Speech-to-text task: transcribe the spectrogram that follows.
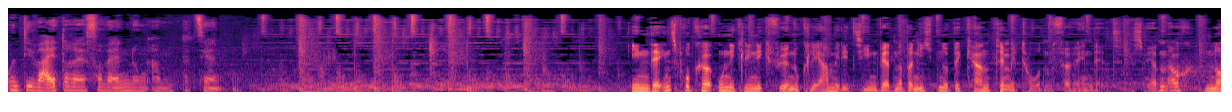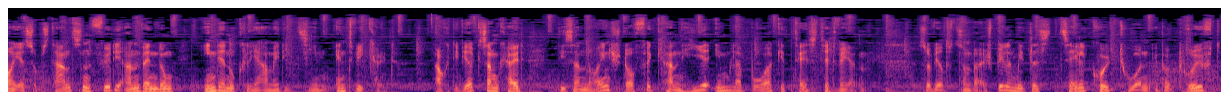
und die weitere Verwendung am Patienten. In der Innsbrucker Uniklinik für Nuklearmedizin werden aber nicht nur bekannte Methoden verwendet. Es werden auch neue Substanzen für die Anwendung in der Nuklearmedizin entwickelt. Auch die Wirksamkeit dieser neuen Stoffe kann hier im Labor getestet werden. So wird zum Beispiel mittels Zellkulturen überprüft,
